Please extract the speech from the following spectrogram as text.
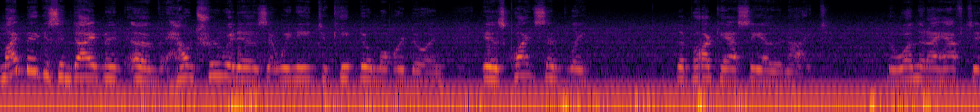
My biggest indictment of how true it is that we need to keep doing what we're doing is quite simply the podcast the other night. The one that I have to,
